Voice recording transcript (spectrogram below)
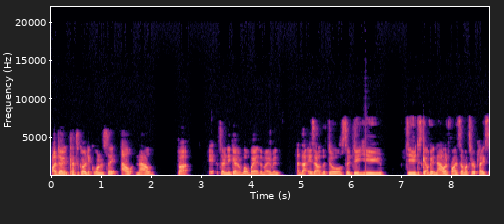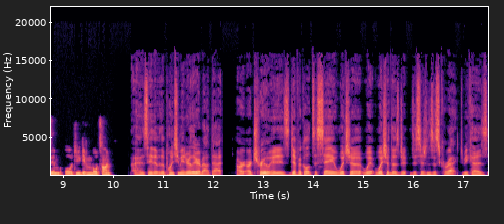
I don't categorically want to say out now, but it's only going one way at the moment, and that is out the door. So do you do you just get off it now and find someone to replace him, or do you give him more time? I would say that the points you made earlier about that are, are true. It is difficult to say which uh, wh- which of those de- decisions is correct because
